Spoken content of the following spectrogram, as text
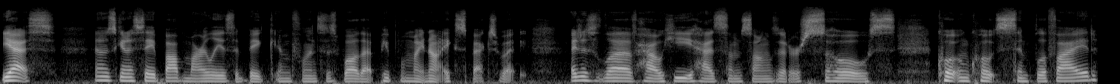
Yes. I was to say Bob Marley is a big influence as well that people might not expect, but I just love how he has some songs that are so quote unquote simplified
